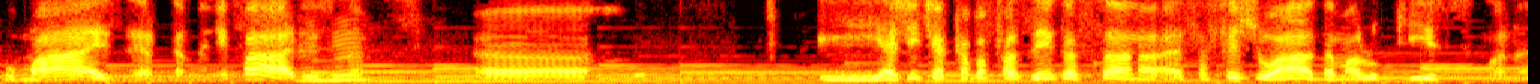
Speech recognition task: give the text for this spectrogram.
o Meisner também, vários, né? uhum. né? Uh, e a gente acaba fazendo essa, essa feijoada maluquíssima, né?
